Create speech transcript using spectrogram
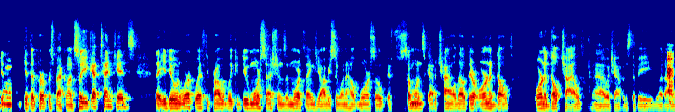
Definitely. get their purpose back on. So you got ten kids that you do and work with. You probably could do more sessions and more things. You obviously want to help more. So if someone's got a child out there or an adult or an adult child, uh, which happens to be what I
